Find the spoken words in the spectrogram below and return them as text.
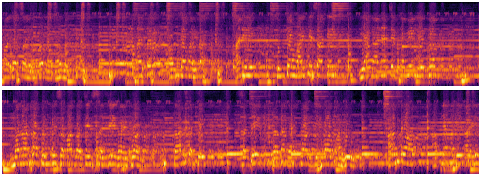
माझ्या साहेबाला लाभावं नाहीतर आमच्या महिला आणि तुमच्या माहितीसाठी या गाण्याचे कवी लेखक मराठा कुंभी समाजाचे संजय गायकवाड कालकथित संजय दादा गायकवाड देवा माहूर. आज तो आपल्यामध्ये नाही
